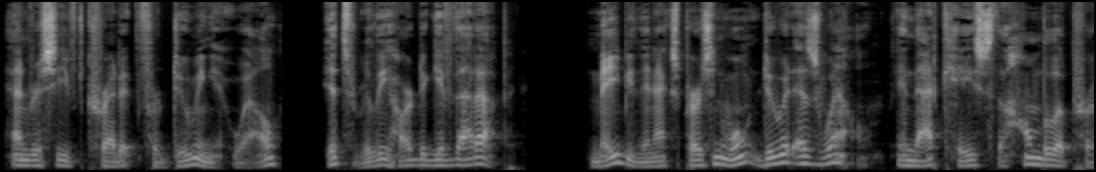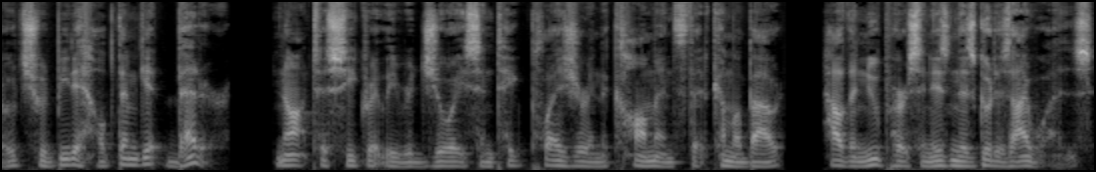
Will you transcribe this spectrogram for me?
and received credit for doing it well, it's really hard to give that up. Maybe the next person won't do it as well. In that case, the humble approach would be to help them get better, not to secretly rejoice and take pleasure in the comments that come about how the new person isn't as good as I was.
